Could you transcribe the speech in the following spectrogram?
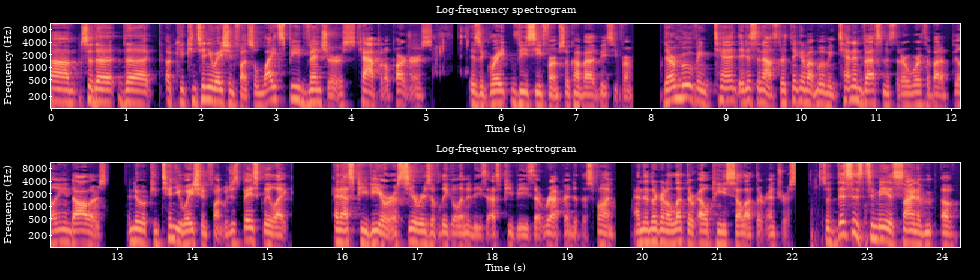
Um, so the the continuation fund. So Lightspeed Ventures Capital Partners is a great VC firm, Silicon Valley VC firm. They're moving ten. They just announced they're thinking about moving ten investments that are worth about a billion dollars into a continuation fund, which is basically like an SPV or a series of legal entities, SPVs that wrap into this fund. And then they're going to let their LPs sell out their interest. So this is to me a sign of, of,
